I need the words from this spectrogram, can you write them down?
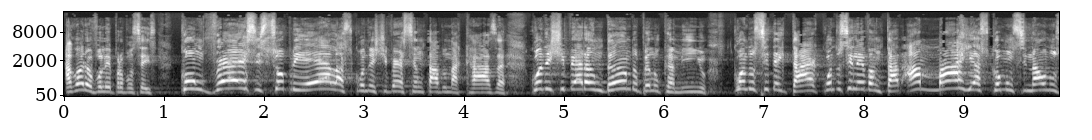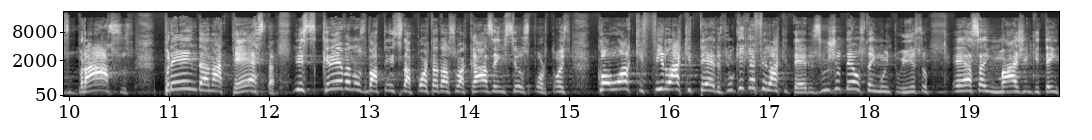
Agora eu vou ler para vocês. Converse sobre elas quando estiver sentado na casa, quando estiver andando pelo caminho, quando se deitar, quando se levantar. Amarre-as como um sinal nos braços, prenda na testa, escreva nos batentes da porta da sua casa em seus portões. Coloque filactérios. O que é filactérios? Os judeus têm muito isso. É essa imagem que tem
